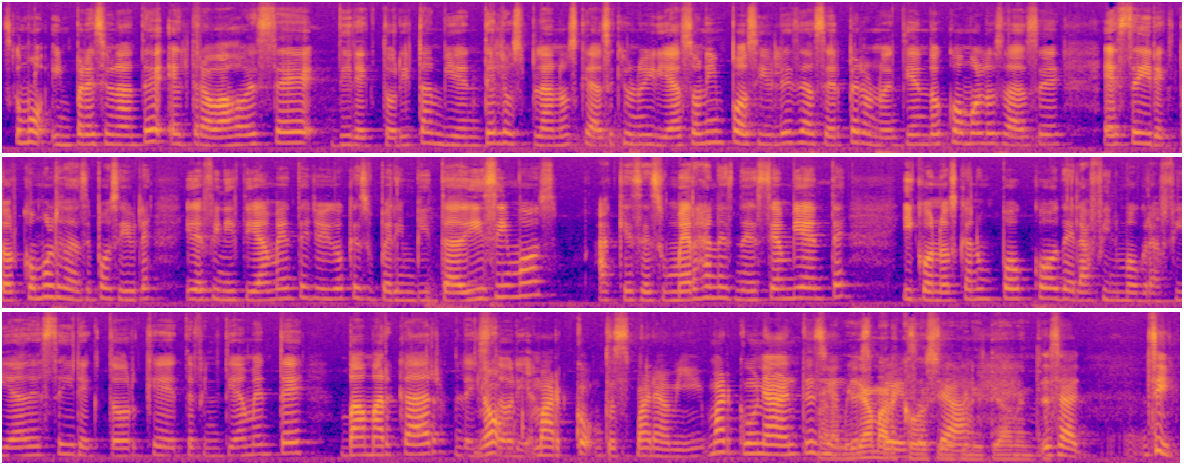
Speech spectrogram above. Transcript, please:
es como impresionante el trabajo de este director y también de los planos que hace que uno diría son imposibles de hacer, pero no entiendo cómo los hace este director, cómo los hace posible. Y definitivamente yo digo que súper invitadísimos a que se sumerjan en este ambiente y conozcan un poco de la filmografía de este director que definitivamente va a marcar la historia. No, marcó, pues para mí marcó una antes y un después. Ya marcó, o sea, definitivamente. O sea, Sí,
